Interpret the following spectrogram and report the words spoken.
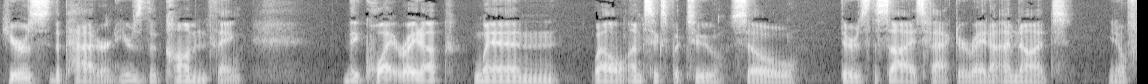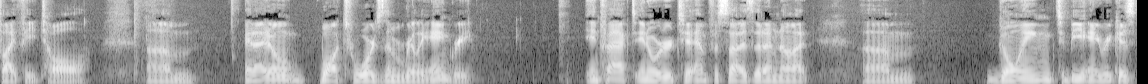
here's the pattern. Here's the common thing. They quiet right up when, well, I'm six foot two, so there's the size factor, right? I'm not, you know, five feet tall. Um, and I don't walk towards them really angry. In fact, in order to emphasize that I'm not um, going to be angry, because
